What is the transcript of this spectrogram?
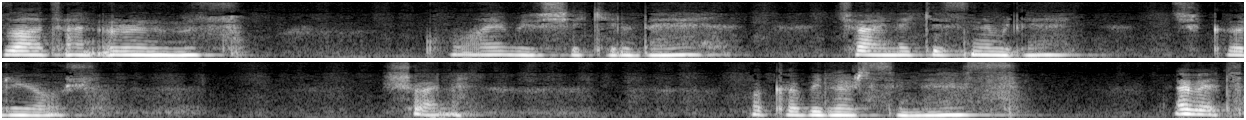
Zaten ürünümüz kolay bir şekilde çay lekesini bile çıkarıyor. Şöyle bakabilirsiniz. Evet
